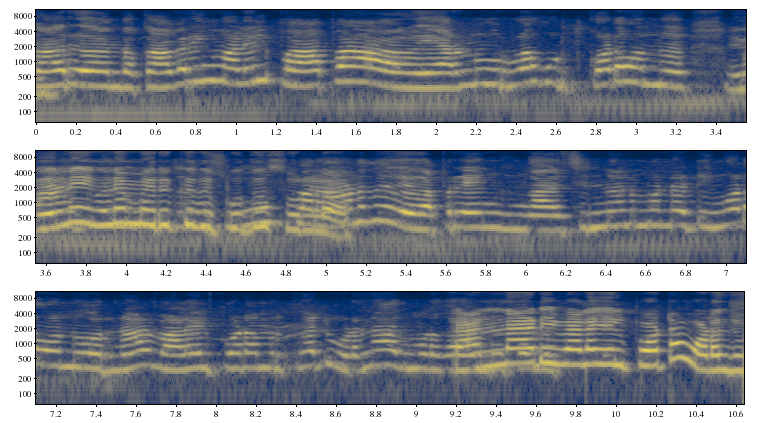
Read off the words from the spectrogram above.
கரு அந்த கவரிங் வளையல் பாப்பா இருநூறு ரூபா கொடுத்து கூட ஒண்ணு இது என்ன இன்னும் இருக்குது புதுசு உள்ள சூப்பரானது அப்புறம் எங்க சின்ன பொண்டாட்டிங்க கூட ஒண்ணு ஒரு நாள் வளையல் போடாம இருக்காட்டி உடனே அது கண்ணாடி வளையல் போட்டா உடஞ்சு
